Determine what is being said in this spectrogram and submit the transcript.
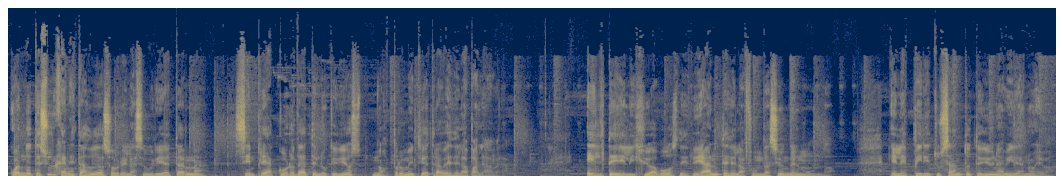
Cuando te surjan estas dudas sobre la seguridad eterna, siempre acordate lo que Dios nos prometió a través de la palabra. Él te eligió a vos desde antes de la fundación del mundo. El Espíritu Santo te dio una vida nueva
